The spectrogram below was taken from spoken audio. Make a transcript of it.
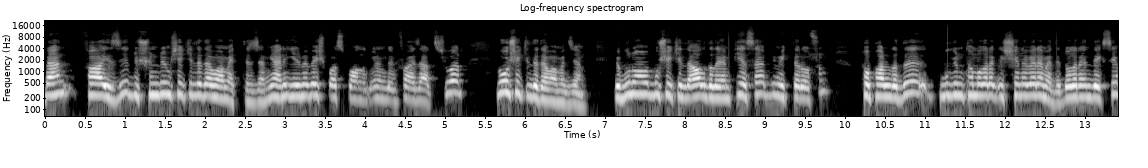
ben faizi düşündüğüm şekilde devam ettireceğim. Yani 25 bas puanlık önümde bir faiz artışı var ve o şekilde devam edeceğim. Ve bunu bu şekilde algılayan piyasa bir miktar olsun toparladı. Bugün tam olarak ışığını veremedi. Dolar endeksi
